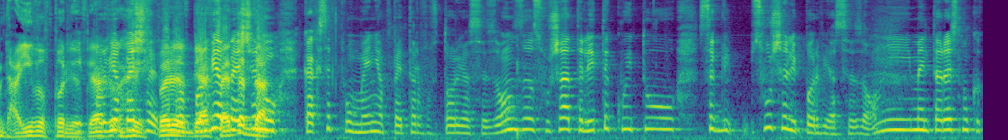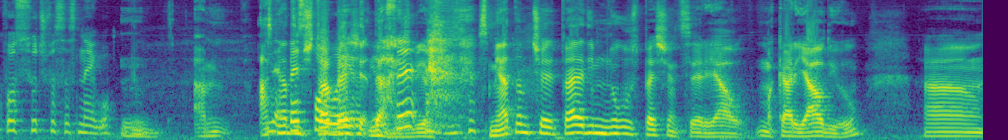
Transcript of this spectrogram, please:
Да, и в първия. И в първия беше, в първия, в първия Петър, беше да. но как се променя Петър във втория сезон за слушателите, които са слушали първия сезон и им е интересно какво се случва с него? Ами, аз смятам, че това беше... Да, разбира Смятам, че това е един много успешен сериал, макар и аудио, а,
